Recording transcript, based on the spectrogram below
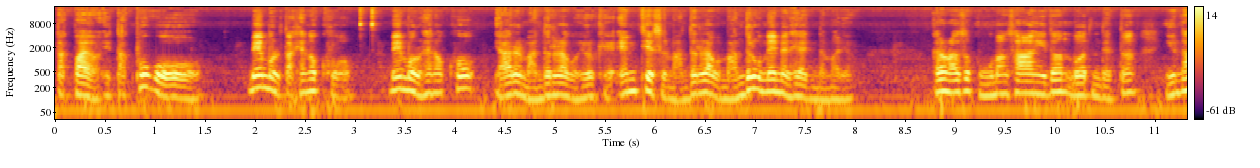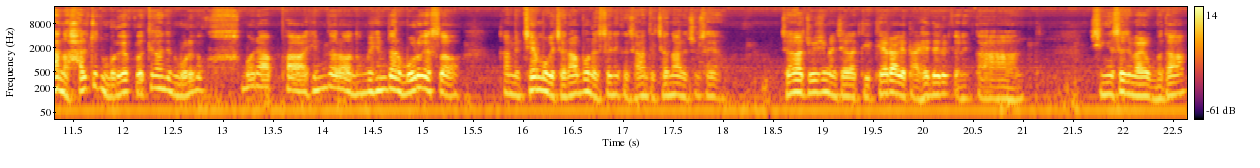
딱 봐요. 이딱 보고 메모를 딱 해놓고 메모를 해놓고 야를 만들으라고 이렇게 MTS를 만들으라고 만들고 매매를 해야 된단 말이에요 그러고 나서 궁금한 사항이든 뭐든 됐든 이건 나는 할 줄도 모르겠고 어떻게 하는지도 모르겠고 아, 머리 아파 힘들어 너무 힘들어 모르겠어. 그러면 제목에 전화번호 있으니까 저한테 전화를 주세요. 전화 주시면 제가 디테일하게 다 해드릴 거니까 신경 쓰지 말고 뭐다?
